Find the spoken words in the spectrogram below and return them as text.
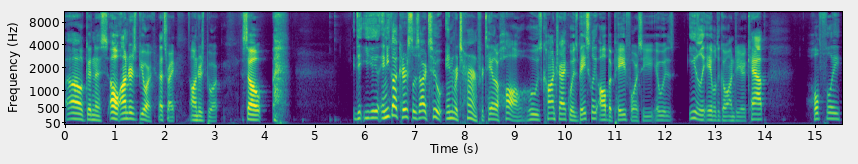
Oh goodness. Oh, Anders Bjork. That's right, Anders Bjork. So and you got Curtis Lazar too in return for Taylor Hall, whose contract was basically all but paid for, so you, it was easily able to go under your cap. Hopefully,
